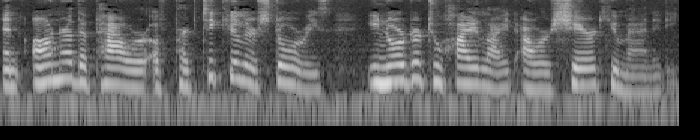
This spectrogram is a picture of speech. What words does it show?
and honor the power of particular stories in order to highlight our shared humanity.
